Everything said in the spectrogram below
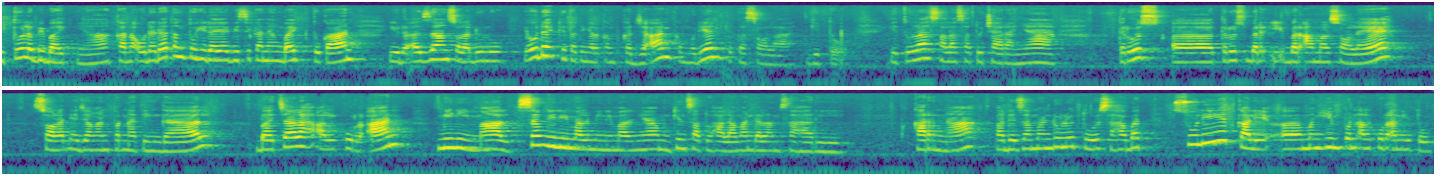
Itu lebih baiknya karena udah datang tuh hidayah bisikan yang baik tuh kan. Ya udah azan sholat dulu. Ya udah kita tinggalkan pekerjaan kemudian kita sholat gitu itulah salah satu caranya terus uh, terus ber, beramal soleh sholatnya jangan pernah tinggal bacalah Al-Quran minimal seminimal minimalnya mungkin satu halaman dalam sehari karena pada zaman dulu tuh sahabat sulit kali uh, menghimpun Al-Qur'an itu.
